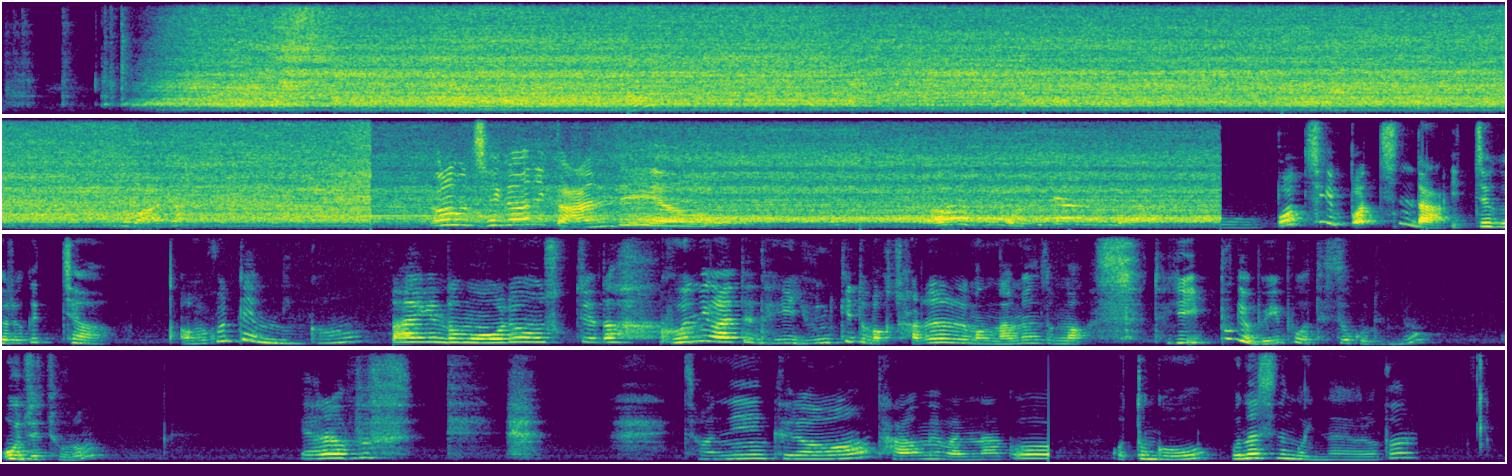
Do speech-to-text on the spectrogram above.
이거 맞아? 여러분 제가 하니까 안 돼요. 아 어떻게 하는 거야? 오, 뻗치긴 뻗친다 이쪽으로 그쵸? 얼굴 때문인가? 나에겐 너무 어려운 숙제다. 그 언니가 할 땐 되게 윤기도 막 자르르 막 나면서 막 되게 이쁘게 웨이브가 됐었거든요? 어제처럼? 여러분 저는 그럼 다음에 만나고 어떤 거 원하시는 거 있나요 여러분?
